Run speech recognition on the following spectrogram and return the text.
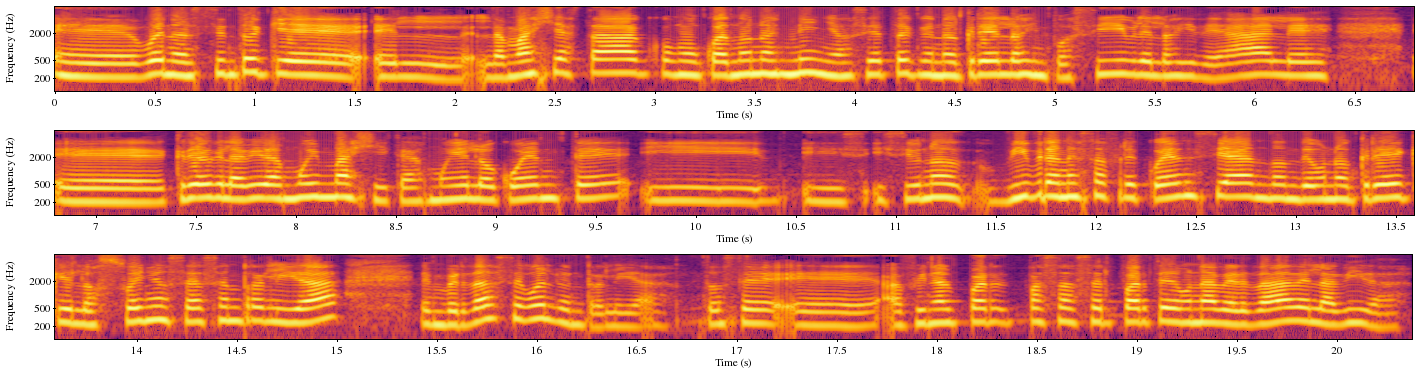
Eh, bueno, siento que el, la magia está como cuando uno es niño, ¿cierto? Que uno cree en los imposibles, los ideales. Eh, creo que la vida es muy mágica, es muy elocuente y, y, si uno vibra en esa frecuencia en donde uno cree que los sueños se hacen realidad, en verdad se vuelven realidad. Entonces, eh, al final pasa a ser parte de una verdad de la vida.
